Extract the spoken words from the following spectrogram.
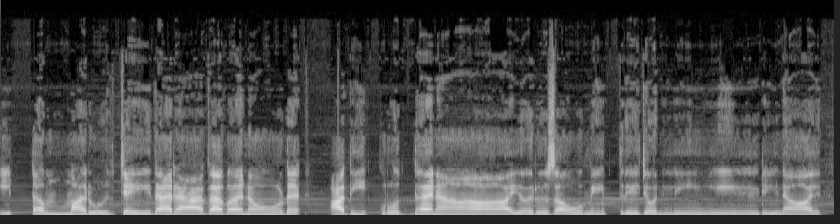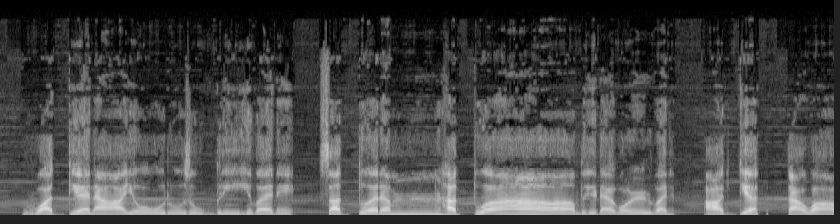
ഇത്തം മരുൾ ചെയ്ത രാഘവനോട് അതിക്രുദ്ധനായൊരു സൗമിത്രി ചൊല്ലിയിടിനാൽ വധ്യനായോരു സുഗ്രീവനെ സത്വരം ഹത്വാ വിടകൊൾവൻ ആദ്യ തവാന്തികം.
